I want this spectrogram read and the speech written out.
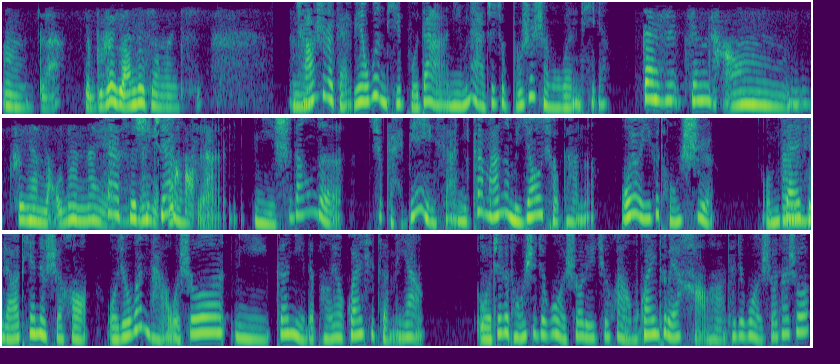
嗯，对，也不是原则性问题。尝试着改变，问题不大。你们俩这就不是什么问题。但是经常出现矛盾，那下次是这样子，你适当的去改变一下。你干嘛那么要求他呢？我有一个同事，我们在一起聊天的时候，我就问他，我说你跟你的朋友关系怎么样？我这个同事就跟我说了一句话，我们关系特别好哈，他就跟我说，他说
